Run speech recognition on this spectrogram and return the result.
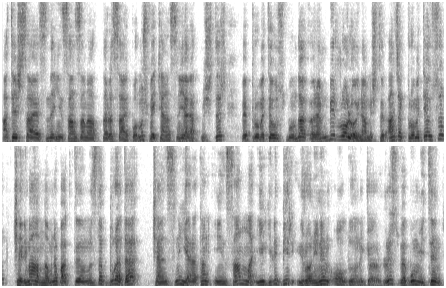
ateş sayesinde insan zanaatlara sahip olmuş ve kendisini yaratmıştır ve Prometheus bunda önemli bir rol oynamıştır. Ancak Prometheus'un kelime anlamına baktığımızda burada kendisini yaratan insanla ilgili bir ironinin olduğunu görürüz ve bu mitin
